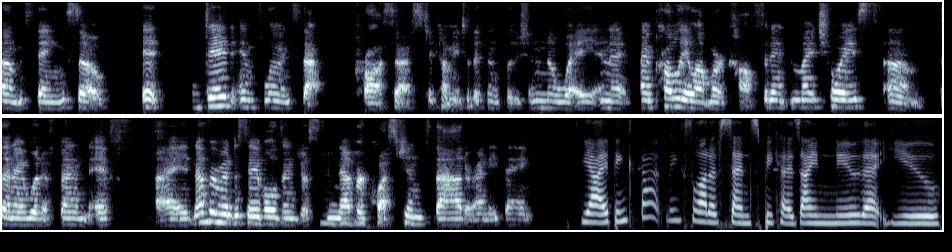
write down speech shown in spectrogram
um, thing so it did influence that process to coming to the conclusion in a way and I, am probably a lot more confident in my choice um, than i would have been if i had never been disabled and just mm-hmm. never questioned that or anything yeah, I think that makes a lot of sense because I knew that you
